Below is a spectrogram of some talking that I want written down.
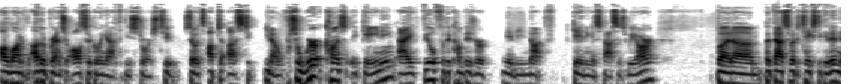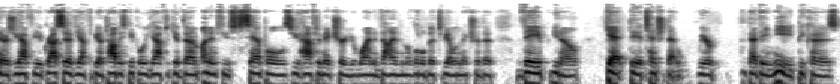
a lot of the other brands are also going after these stores too. So it's up to us to, you know, so we're constantly gaining. I feel for the companies who are maybe not gaining as fast as we are. But, um, but that's what it takes to get in there is you have to be aggressive. You have to be on top of these people. You have to give them uninfused samples. You have to make sure you're wine and dine them a little bit to be able to make sure that they, you know, get the attention that we're, that they need because,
